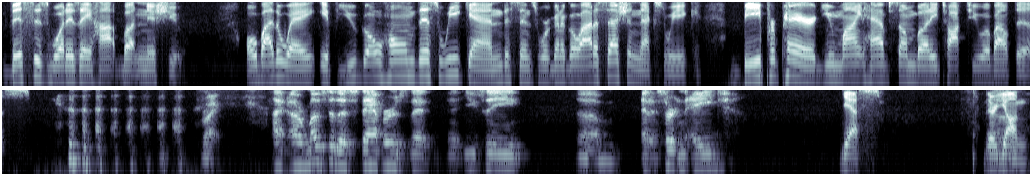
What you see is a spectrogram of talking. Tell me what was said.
This is what is a hot button issue. Oh, by the way, if you go home this weekend, since we're going to go out of session next week, be prepared. You might have somebody talk to you about this. Right. I, are most of the staffers that you see um, at a certain age? Yes. They're Um, young.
